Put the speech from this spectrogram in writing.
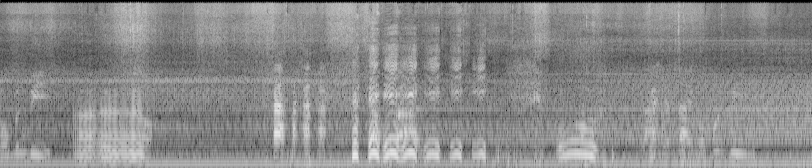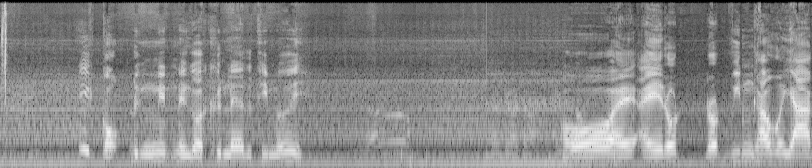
ของเบิลบีอ่าอ่าอ่าอู้หลานอยากได้ของเบิลบีไอ้เกาะดึงนิดหนึงก็ขึ้นแล้วแต่ทีมเอ้ยได้ได้ได้โอ้ยไอ้รถรถวินเขาก็อยาก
